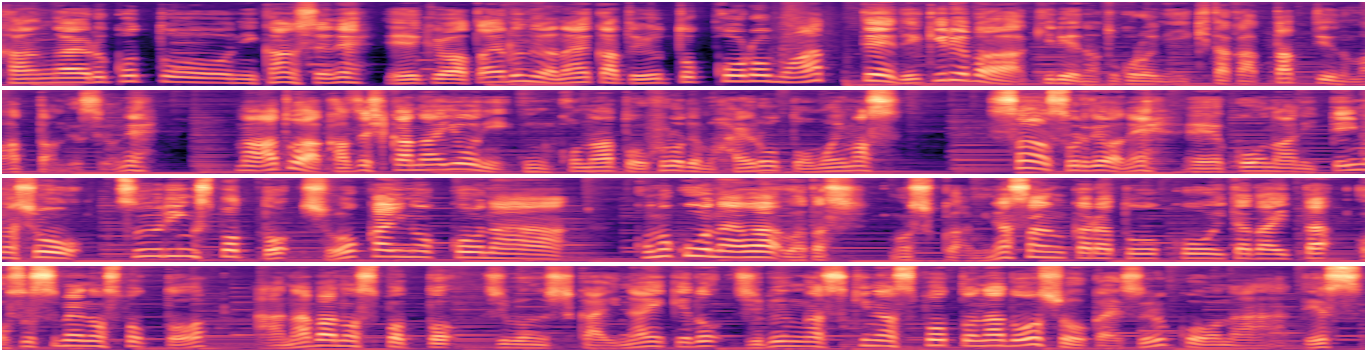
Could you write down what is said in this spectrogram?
考えることに関してね、影響を与えるんではないかというところもあって、できれば綺麗なところに行きたかったっていうのもあったんですよね。まあ、あとは風邪ひかないように、うん、この後お風呂でも入ろうと思います。さあ、それではね、えー、コーナーに行ってみましょう。ツーリングスポット紹介のコーナー。このコーナーは私、もしくは皆さんから投稿いただいたおすすめのスポット、穴場のスポット、自分しかいないけど自分が好きなスポットなどを紹介するコーナーです。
